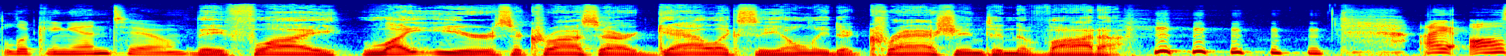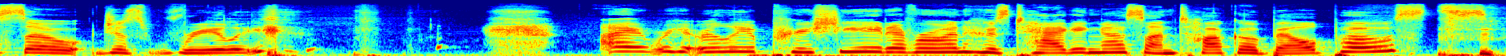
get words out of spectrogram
looking into. They fly light years across our galaxy only to crash into Nevada. I also just really. I re- really appreciate everyone who's tagging us on Taco Bell posts.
